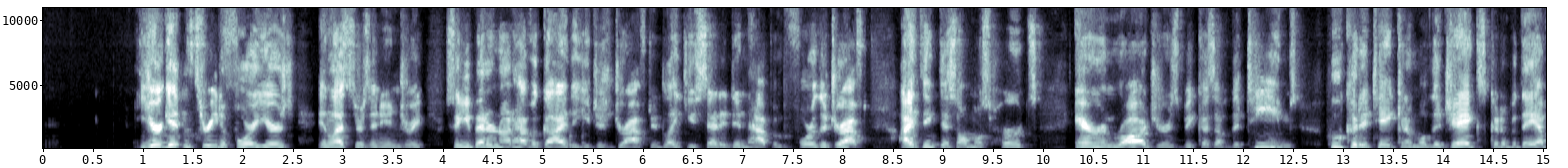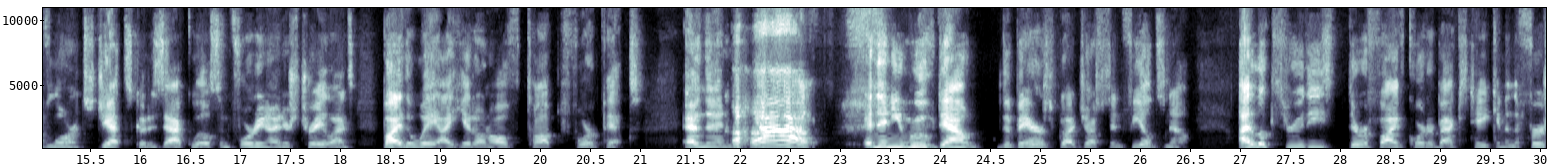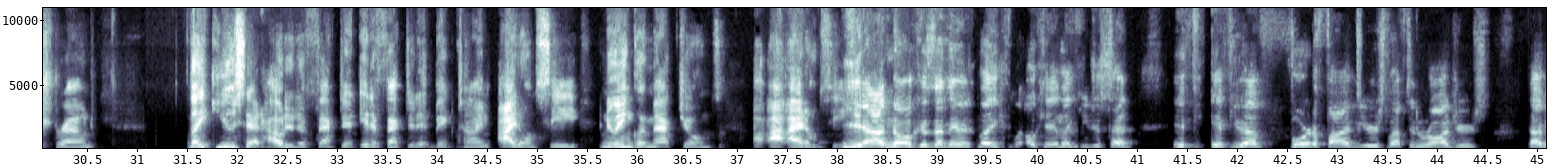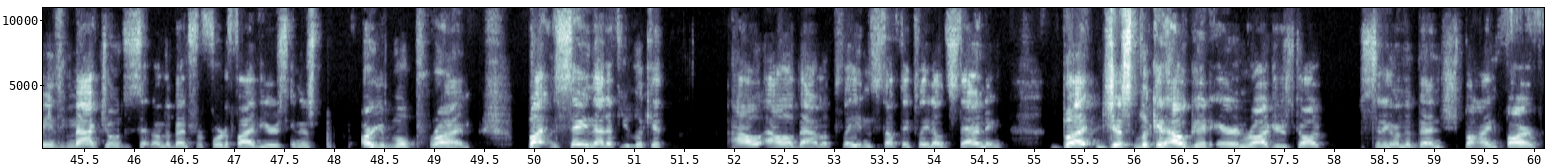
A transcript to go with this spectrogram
you're getting three to four years unless there's an injury. So you better not have a guy that you just drafted. Like you said, it didn't happen before the draft. I think this almost hurts Aaron Rodgers because of the teams who could have taken him? Well, the Jags could have, but they have Lawrence. Jets could have, Zach Wilson, 49ers, Trey Lance. By the way, I hit on all top four picks. And then and then you move down, the Bears got Justin Fields now. I looked through these, there were five quarterbacks taken in the first round. Like you said, how did it affect it? It affected it big time. I don't see New England Mac Jones. I, I don't see. Yeah, no, because then they like okay, like you just said, if if you have four to five years left in Rodgers, that means Mac Jones is sitting on the bench for four to five years in his arguable prime. But in saying that, if you look at how Alabama played and stuff, they played outstanding. But just look at how good Aaron Rodgers got sitting on the bench behind Favre.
